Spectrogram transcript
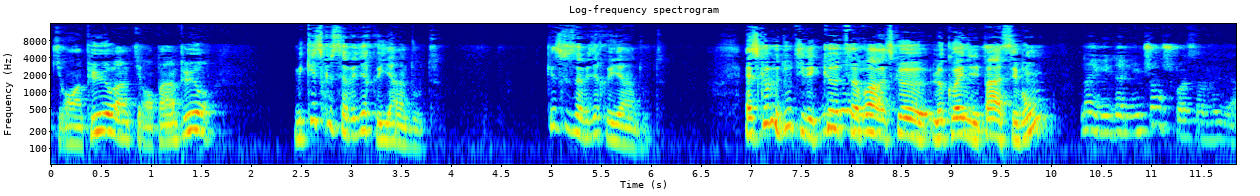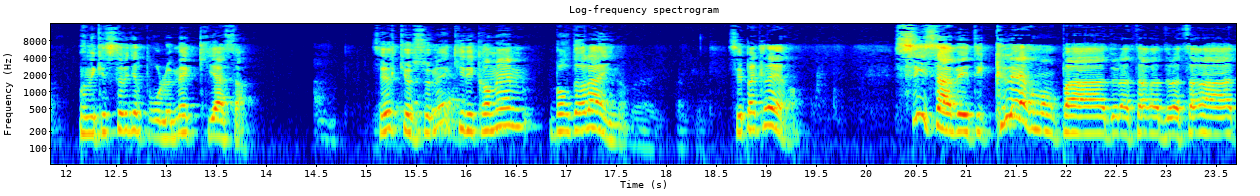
qui rend impur, hein, qui rend pas impur. Mais qu'est-ce que ça veut dire qu'il y a un doute? Qu'est-ce que ça veut dire qu'il y a un doute? Est-ce que le doute il est que de savoir est-ce que le Cohen il est pas assez bon? Non, il lui donne une chance, quoi, ça veut dire. Oui, mais qu'est-ce que ça veut dire pour le mec qui a ça? C'est-à-dire que ce mec il est quand même borderline. C'est pas clair. Si ça avait été clairement pas de la tarat, de la tsarat,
